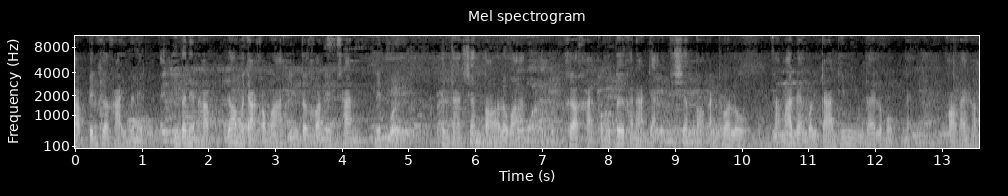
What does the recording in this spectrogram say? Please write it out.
ครับเป็นเครือข่ายอินเทอร์เน็ต อินเทอร์เน็ตครับย่อมาจากคำว่า interconnection network เป็นการเชื่อมต่อระหว่างเครือข่ายคอมพิวเตอร์ขนาดใหญ่ที่เชื่อมต่อกันทั่วโลก สามารถแบ่งบริการที่มีอยู่ได้ระบบเนี่ยขออภัยครับ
